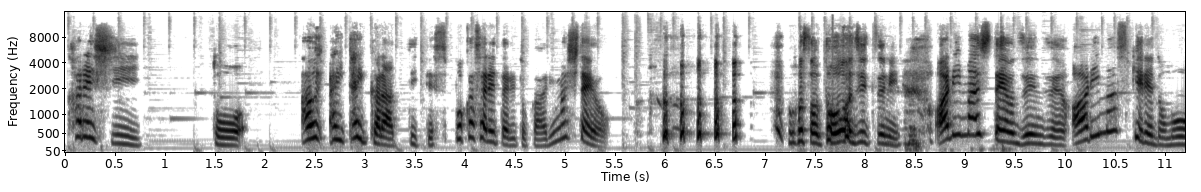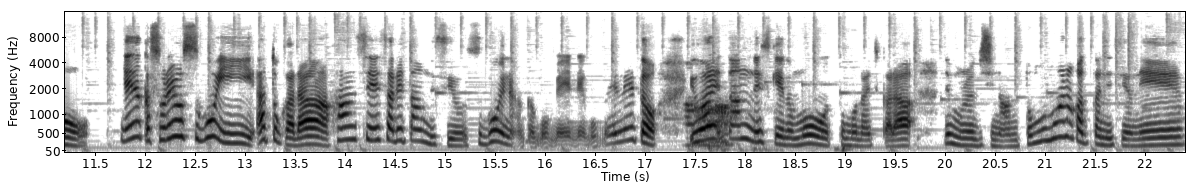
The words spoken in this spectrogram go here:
彼氏と会う会いたいからって言ってすっぽかされたりとかありましたよ。もうそう、当日に。ありましたよ、全然。ありますけれども、で、なんかそれをすごい後から反省されたんですよ。すごいなんかごめんね、ごめんねと言われたんですけども、友達から。でも私なんとも思わなかったんですよね。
